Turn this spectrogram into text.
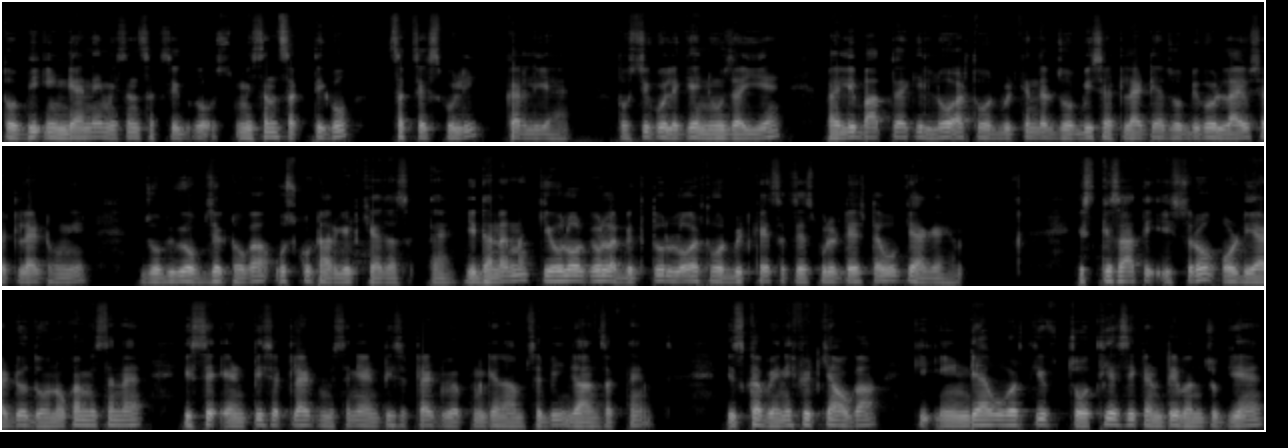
तो भी इंडिया ने मिशन शक्ति को मिशन शक्ति को सक्सेसफुली कर लिया है। तो उसी को लेके न्यूज़ आई है। पहली बात तो है कि लो अर्थ ऑर्बिट के अंदर जो भी सेटेलाइट या जो भी कोई लाइव सेटेलाइट होंगे, जो भी कोई ऑब्जेक्ट होगा, उसको टारगेट किया जा सकता है। ये ध्यान रखना, केवल और केवल अभी तो लो अर्थ ऑर्बिट का सक्सेसफुली टेस्ट है, वो किया गया है। इसके साथ ही इसरो और डीआरडीओ दोनों का मिशन है। इसे एंटी सेटेलाइट मिशन या एंटी सेटेलाइट वेपन के नाम से भी जान सकते हैं। इसका बेनिफिट क्या होगा कि इंडिया वो वर्ल्ड की चौथी ऐसी कंट्री बन चुकी है,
